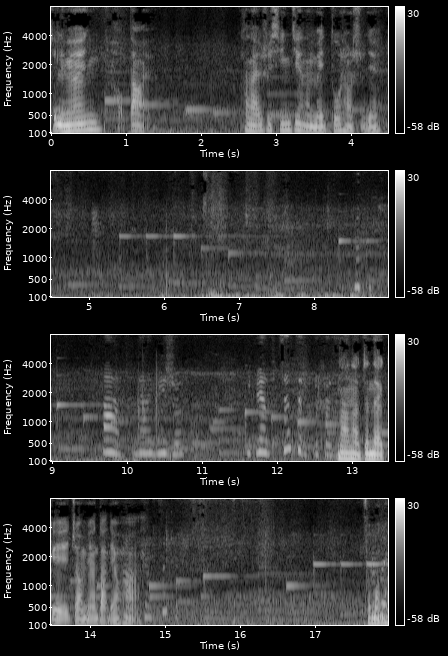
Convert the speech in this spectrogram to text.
这里面好大呀，看来是新建了，没多长时间。啊，娜娜正在给丈母娘打电话。怎么了？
